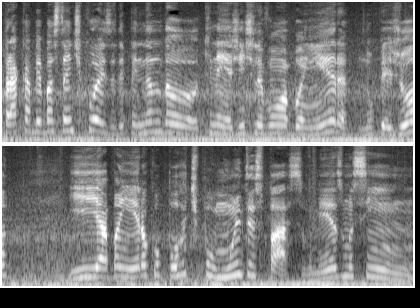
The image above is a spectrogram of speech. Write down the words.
Pra caber bastante coisa, dependendo do... que nem a gente levou uma banheira no Peugeot, e a banheira ocupou, tipo, muito espaço, mesmo assim,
